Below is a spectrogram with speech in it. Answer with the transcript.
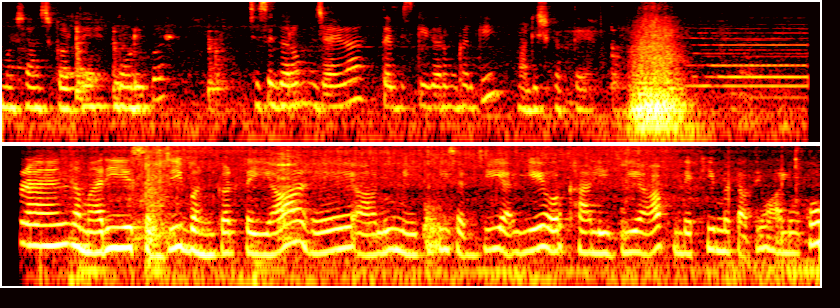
मसाज करते हैं बॉडी पर। जैसे गर्म हो जाएगा तब इसकी गर्म करके मालिश करते हैं। फ्रेंड्स हमारी ये सब्ज़ी बनकर तैयार है। आलू मेथी की सब्ज़ी आइए और खा लीजिए आप। देखिए मैं बताती हूँ आलू को।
